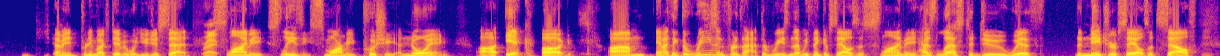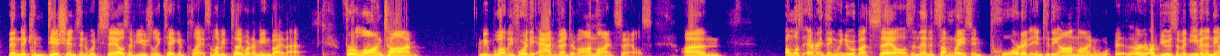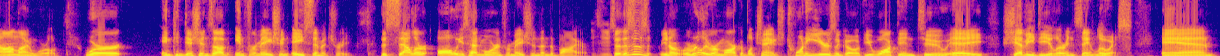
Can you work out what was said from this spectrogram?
I mean, pretty much, David, what you just said. Right. Slimy, sleazy, smarmy, pushy, annoying, uh, ick, ugh. Um, and I think the reason for that, the reason that we think of sales as slimy, has less to do with the nature of sales itself mm. than the conditions in which sales have usually taken place. And let me tell you what I mean by that. For a long time, I mean, well before the advent of online sales, um, almost everything we knew about sales, and then in some ways imported into the online, or, or views of it even in the online world, were in conditions of information asymmetry. The seller always had more information than the buyer. Mm-hmm. So this is, you know, a really remarkable change. 20 years ago, if you walked into a Chevy dealer in St. Louis and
